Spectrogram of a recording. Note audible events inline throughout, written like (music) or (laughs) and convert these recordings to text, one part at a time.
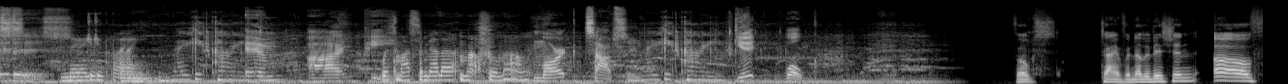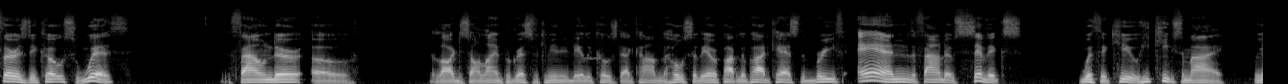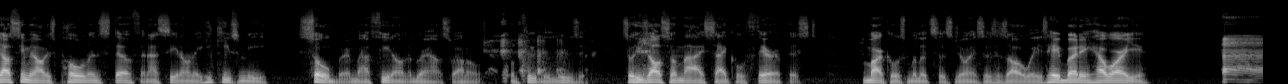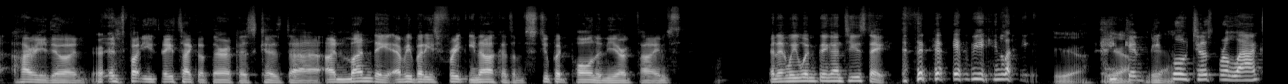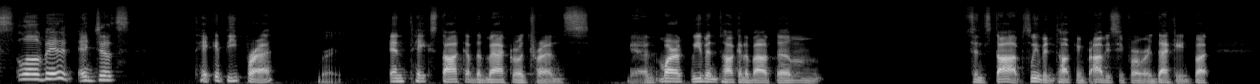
This is Make it plain. Make it plain. MIP. With Masamela Matfumo. Mark Thompson. Make it plain. Get woke. Folks, time for another edition of Thursday Kos with the founder of the largest online progressive community, dailykos.com, the host of the ever popular podcast, The Brief, and the founder of Civics with a Q. He keeps my, when y'all see me all this polling stuff and I see it on it, he keeps me sober and my feet on the ground so I don't completely lose it. So he's also my psychotherapist. Markos Moulitsas joins us as always. Hey, buddy, how are you? Uh, how are you doing? It's funny you say psychotherapist because uh, on Monday everybody's freaking out because I'm stupid poll in the New York Times, and then we went big on Tuesday. (laughs) I mean, like, Yeah, yeah, can yeah. people just relax a little bit and just take a deep breath Right. and take stock of the macro trends? And Mark, we've been talking about them since Dobbs. We've been talking for obviously for over a decade, but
